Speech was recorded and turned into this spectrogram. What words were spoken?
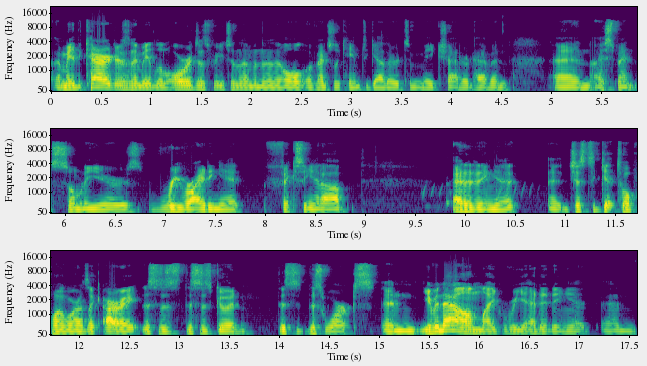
I made the characters and I made little origins for each of them and then it all eventually came together to make Shattered Heaven. And I spent so many years rewriting it, fixing it up, editing it just to get to a point where I was like, all right, this is this is good. This this works. And even now I'm like re-editing it and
